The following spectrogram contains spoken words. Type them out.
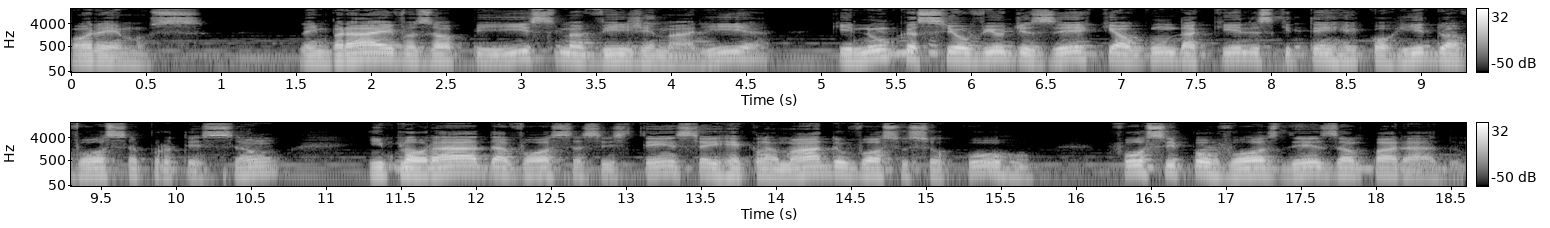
Oremos. Lembrai-vos, ó Piíssima Virgem Maria, que nunca se ouviu dizer que algum daqueles que tem recorrido à vossa proteção, implorado a vossa assistência e reclamado o vosso socorro, fosse por vós desamparado.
